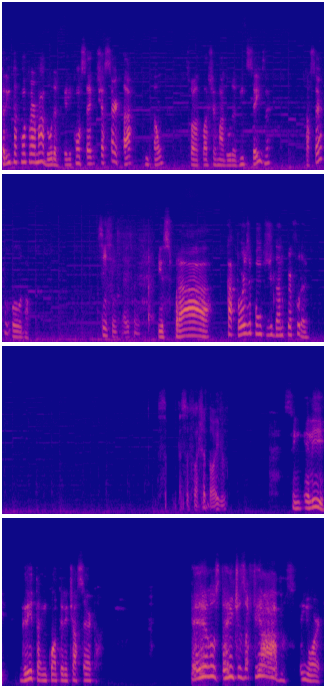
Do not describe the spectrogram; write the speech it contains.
30 contra a armadura. Ele consegue te acertar, então. Sua classe de armadura 26, né? Tá certo ou não? Sim, sim, é isso mesmo. Isso, pra 14 pontos de dano perfurante. Essa, essa flecha dói, viu? Sim, ele grita enquanto ele te acerta. Pelos dentes afiados! Em orc.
